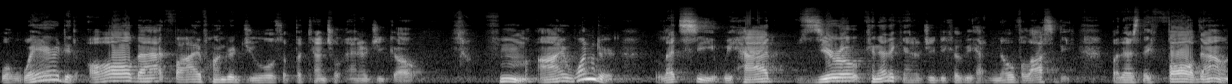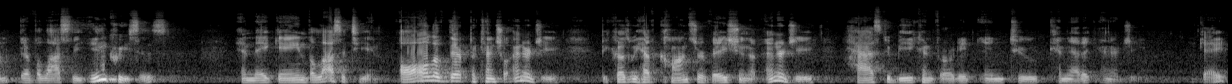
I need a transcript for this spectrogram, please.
Well, where did all that 500 joules of potential energy go? Hmm, I wonder. Let's see, we had zero kinetic energy because we had no velocity. But as they fall down, their velocity increases and they gain velocity. And all of their potential energy because we have conservation of energy, has to be converted into kinetic energy. Okay?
